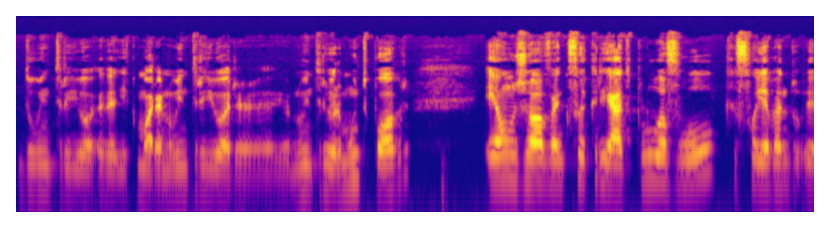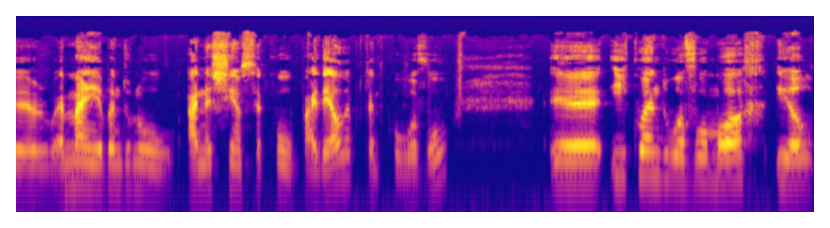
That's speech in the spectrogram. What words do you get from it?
do interior e que mora no interior, no interior muito pobre, é um jovem que foi criado pelo avô, que foi a mãe abandonou à nascença com o pai dela, portanto com o avô, e quando o avô morre, ele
